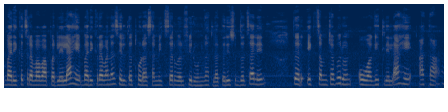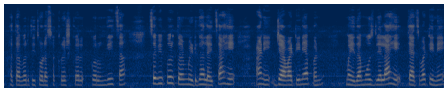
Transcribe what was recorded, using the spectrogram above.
बारीकच रवा वापरलेला आहे. बारीक रवा नसेल तर थोडासा मिक्सरवर फिरवून घातला तरीसुद्धा चालेल. तर एक चमचा भरून ओवा घेतलेला आहे. आता हातावरती थोडासा क्रश कर करून घ्यायचा. चवीपुरतं मीठ घालायचं आहे आणि ज्या वाटीने आपण मैदा मोजलेला आहे त्याच वाटीने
